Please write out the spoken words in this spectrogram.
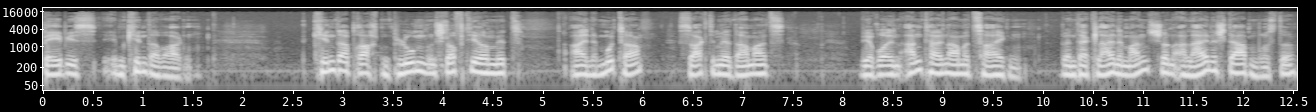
Babys im Kinderwagen. Kinder brachten Blumen und Stofftiere mit. Eine Mutter sagte mir damals, wir wollen Anteilnahme zeigen. Wenn der kleine Mann schon alleine sterben musste,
